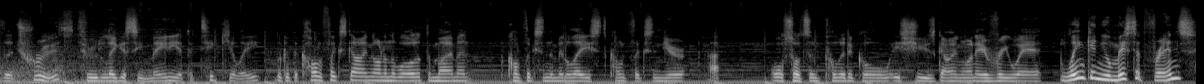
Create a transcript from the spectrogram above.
the truth through legacy media, particularly, look at the conflicts going on in the world at the moment conflicts in the Middle East, conflicts in Europe, uh, all sorts of political issues going on everywhere. Blink and you'll miss it, friends.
